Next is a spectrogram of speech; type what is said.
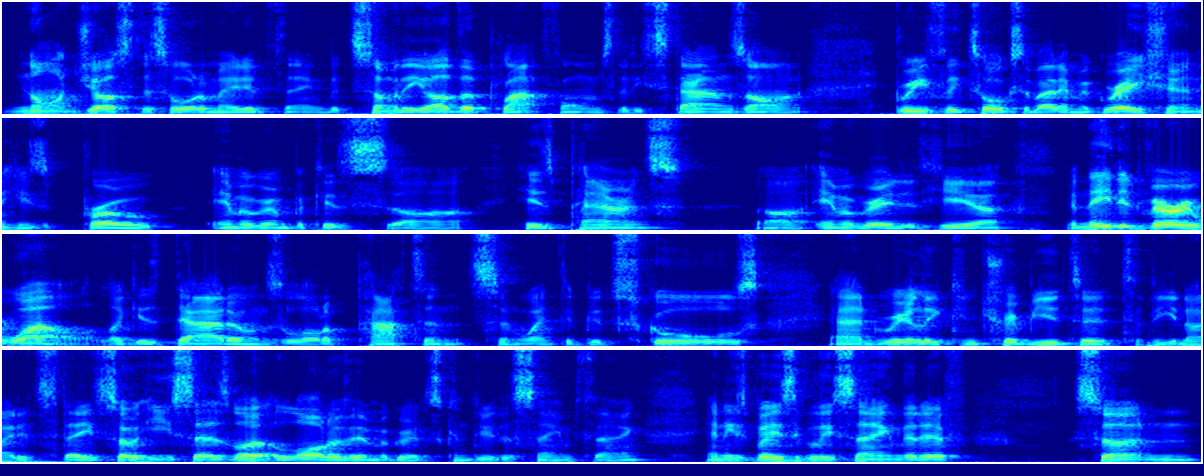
not just this automated thing, but some of the other platforms that he stands on. Briefly talks about immigration. He's pro immigrant because uh, his parents uh, immigrated here, and they did very well. Like his dad owns a lot of patents and went to good schools and really contributed to the United States. So he says, look, a lot of immigrants can do the same thing, and he's basically saying that if certain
